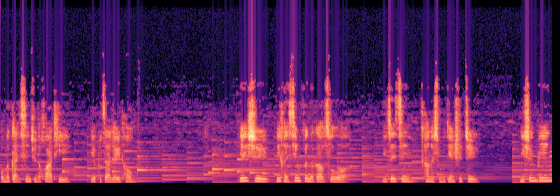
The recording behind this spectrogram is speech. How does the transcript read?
我们感兴趣的话题也不再雷同。也许你很兴奋地告诉我，你最近看了什么电视剧，你身边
